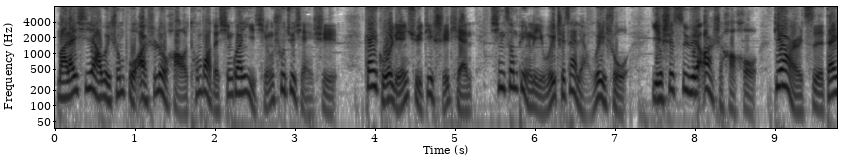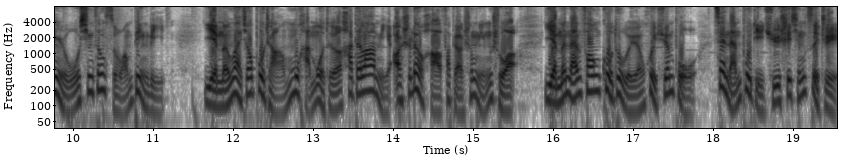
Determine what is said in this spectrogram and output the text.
马来西亚卫生部二十六号通报的新冠疫情数据显示，该国连续第十天新增病例维持在两位数，也是四月二十号后第二次单日无新增死亡病例。也门外交部长穆罕默德·哈德拉米二十六号发表声明说，也门南方过渡委员会宣布，在南部地区实行自治，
